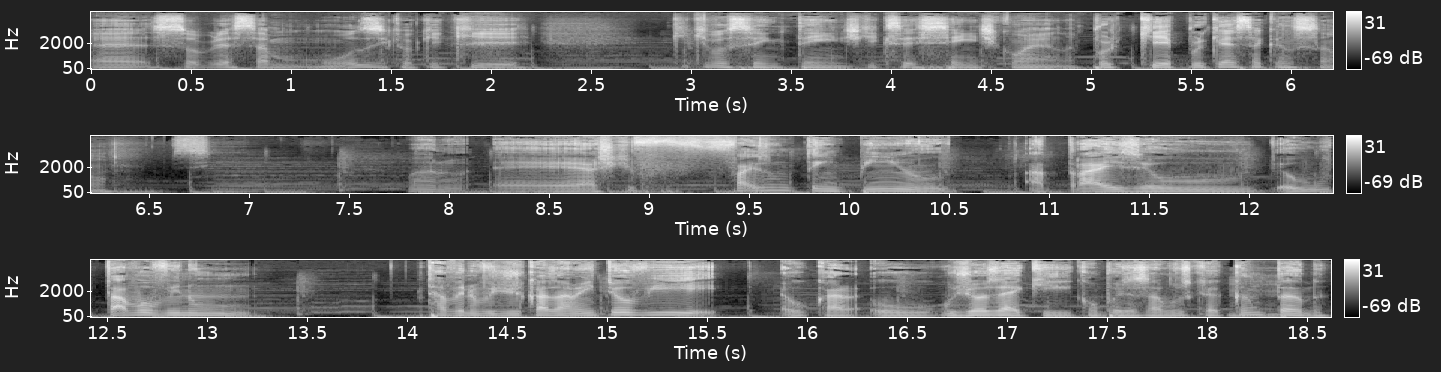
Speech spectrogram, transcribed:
é, sobre essa música. O que que, o que, que você entende? O que, que você sente com ela? Por quê? Por que essa canção? Sim. Mano, é, acho que faz um tempinho atrás eu, eu tava ouvindo um. Tava vendo um vídeo de casamento e eu vi o, cara, o, o José que compôs essa música cantando.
